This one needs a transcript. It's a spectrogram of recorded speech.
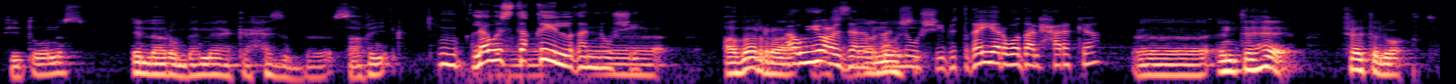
في تونس إلا ربما كحزب صغير. لو استقيل الغنوشي. آه، أضر أو يعزل الغنوشي. بتغير وضع الحركة؟ آه انتهى. فات الوقت.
